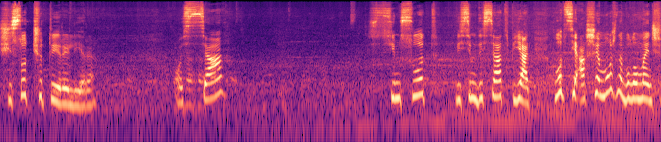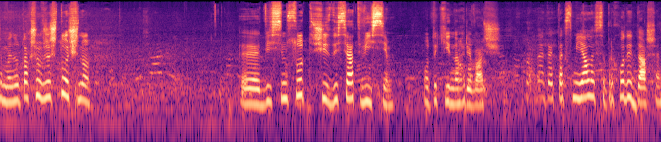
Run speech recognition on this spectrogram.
604 ліри. Ось ця 785. Хлопці, а ще можна було меншими? Ну так що вже ж точно. Е, 868. Отакий нагрівач. Знаєте, як так сміялася, приходить Даша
